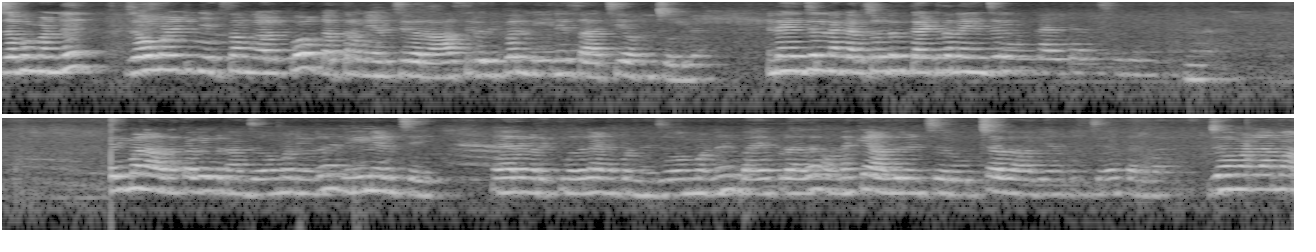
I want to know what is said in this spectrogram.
ஜெபம் பண்ணு. ஜெபம் பண்ணிட்டு நீ எக்ஸாம் காலப்போ கத்தர் உன்னை வர. ஆசீர்வதிப்பார். நீனே சாட்சி அப்படின்னு சொல்லுவேன். என்ன ஏஞ்சல்? நான் கரெக்ட் சொல்றது கரெக்ட் தானே ஏஞ்சல்? சரிம்மா நான் உனக்காக இப்போ நான் ஜெபம் பண்ணி விடுறேன் நீ நினைச்சே. நேரம் கிடைக்கும் போதெல்லாம் என்ன பண்ணு? ஜெபம் பண்ணு பயப்படாத. உனக்கே நினச்சி ஒரு உற்சாக ஆவியான நினச்சியாக தருவேன். ஜெபம் பண்ணலாமா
